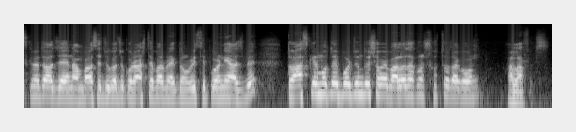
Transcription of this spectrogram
স্ক্রিনে দেওয়া যায় নাম্বার আছে যোগাযোগ করে আসতে পারবেন একদম রিসিভ করে নিয়ে আসবে। তো আজকের মতো এই পর্যন্ত সবাই ভালো থাকুন সুস্থ থাকুন আল্লাহ হাফেজ।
